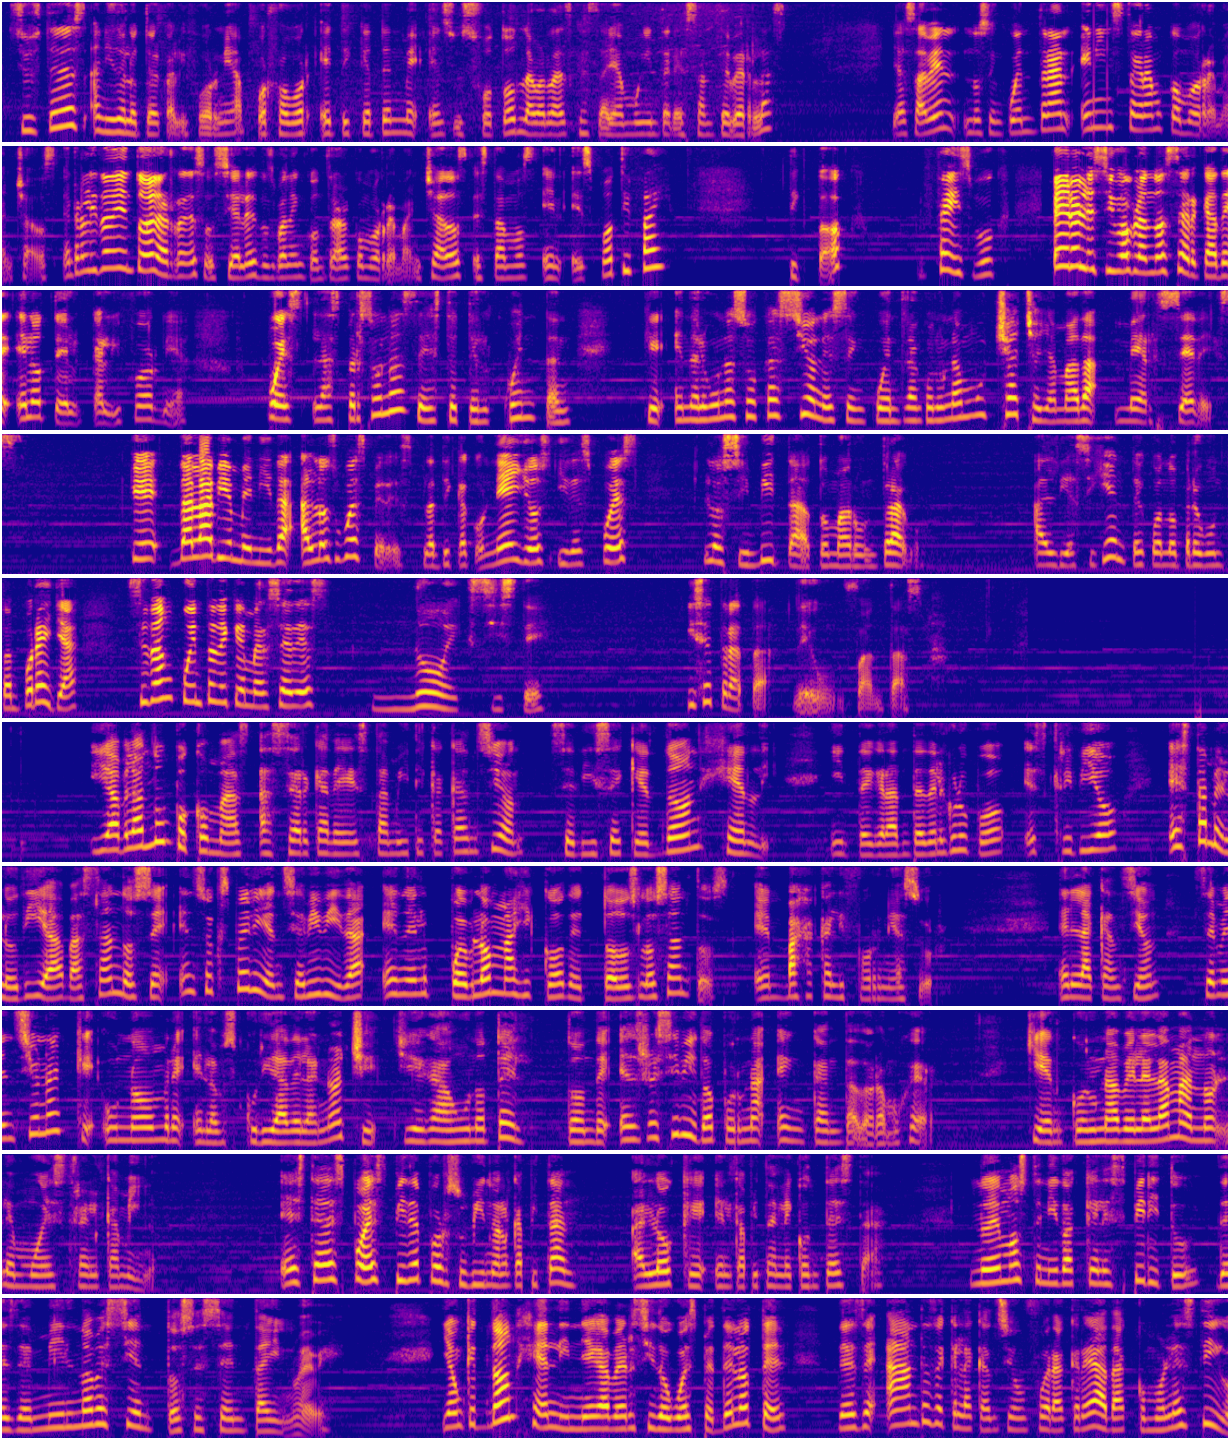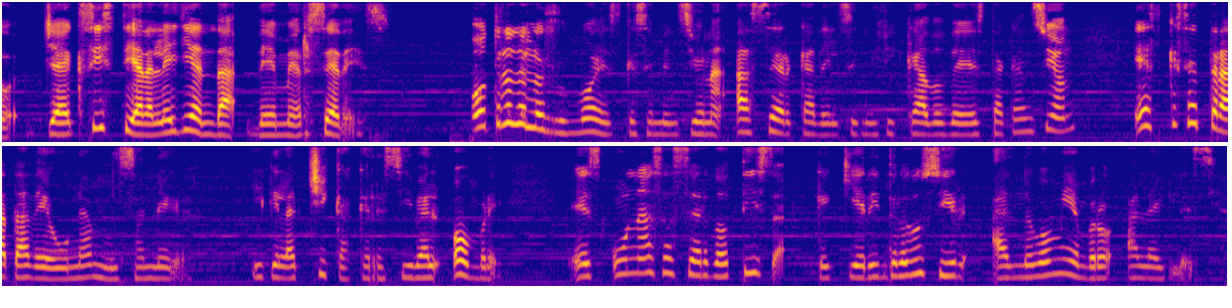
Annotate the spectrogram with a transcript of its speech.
Si ustedes han ido al Hotel California, por favor etiquétenme en sus fotos, la verdad es que estaría muy interesante verlas. Ya saben, nos encuentran en Instagram como Remanchados. En realidad en todas las redes sociales nos van a encontrar como Remanchados. Estamos en Spotify, TikTok, Facebook, pero les sigo hablando acerca de el Hotel California, pues las personas de este hotel cuentan que en algunas ocasiones se encuentran con una muchacha llamada Mercedes, que da la bienvenida a los huéspedes, platica con ellos y después los invita a tomar un trago. Al día siguiente, cuando preguntan por ella, se dan cuenta de que Mercedes no existe y se trata de un fantasma. Y hablando un poco más acerca de esta mítica canción, se dice que Don Henley, integrante del grupo, escribió esta melodía basándose en su experiencia vivida en el pueblo mágico de Todos los Santos, en Baja California Sur. En la canción se menciona que un hombre en la oscuridad de la noche llega a un hotel, donde es recibido por una encantadora mujer, quien con una vela en la mano le muestra el camino. Este después pide por su vino al capitán, a lo que el capitán le contesta, no hemos tenido aquel espíritu desde 1969. Y aunque Don Henley niega haber sido huésped del hotel, desde antes de que la canción fuera creada, como les digo, ya existía la leyenda de Mercedes. Otro de los rumores que se menciona acerca del significado de esta canción es que se trata de una misa negra y que la chica que recibe al hombre es una sacerdotisa que quiere introducir al nuevo miembro a la iglesia.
